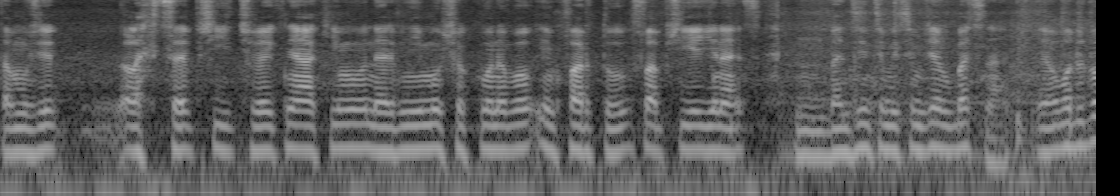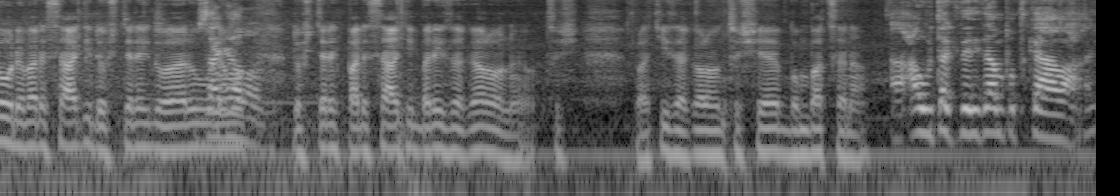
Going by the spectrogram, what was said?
tam může lehce přijít člověk k nějakému nervnímu šoku nebo infarktu, slabší jedinec. Benzín si myslím, že vůbec ne. Jo, od 2,90 do 4 dolarů Za nebo do 4,50 bery za galon, jo, což platí za galon, což je bomba cena. A auta, který tam potkáváš?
